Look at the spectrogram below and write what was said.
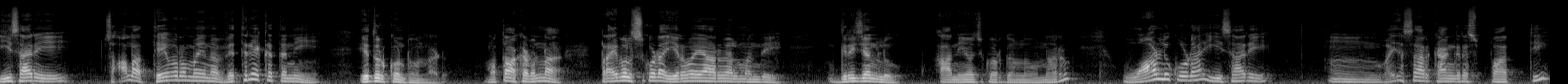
ఈసారి చాలా తీవ్రమైన వ్యతిరేకతని ఎదుర్కొంటూ ఉన్నాడు. మొత్తం అక్కడున్న ట్రైబల్స్ కూడా ఇరవై ఆరు వేల మంది గిరిజనులు ఆ నియోజకవర్గంలో ఉన్నారు. వాళ్ళు కూడా ఈసారి వైఎస్ఆర్ కాంగ్రెస్ పార్టీ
